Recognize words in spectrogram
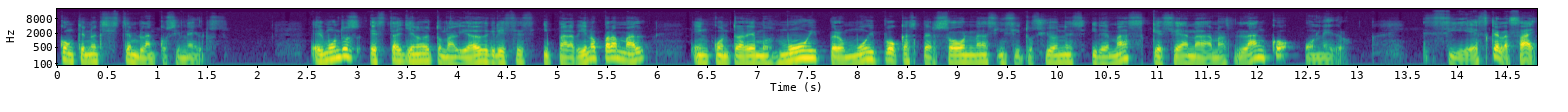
con que no existen blancos y negros. El mundo está lleno de tonalidades grises y para bien o para mal, encontraremos muy, pero muy pocas personas, instituciones y demás que sean nada más blanco o negro, si es que las hay.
